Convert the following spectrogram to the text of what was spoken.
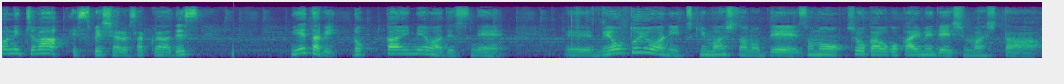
こんにちは。スペシャルさくらです。三重旅6回目はですね、えー、夫婦岩に着きましたのでその紹介を5回目でしました、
